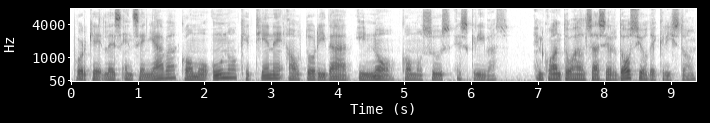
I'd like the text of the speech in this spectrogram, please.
porque les enseñaba como uno que tiene autoridad y no como sus escribas. En cuanto al sacerdocio de Cristo,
